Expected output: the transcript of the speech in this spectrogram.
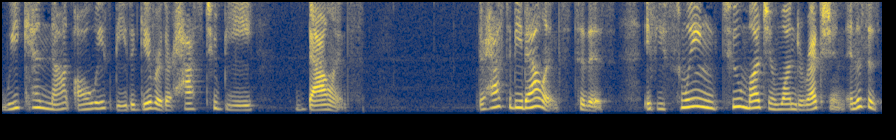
We cannot always be the giver. There has to be balance. There has to be balance to this. If you swing too much in one direction, and this is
